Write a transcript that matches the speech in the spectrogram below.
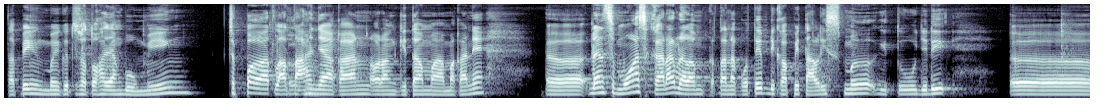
tapi mengikuti suatu hal yang booming cepat latahnya kan orang kita mah. Makanya eh dan semua sekarang dalam tanda kutip di kapitalisme gitu. Jadi eh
